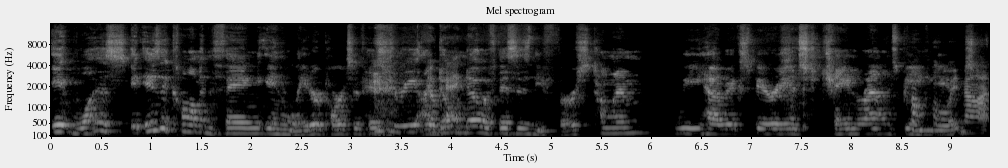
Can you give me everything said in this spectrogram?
It was it is a common thing in later parts of history. okay. I don't know if this is the first time we have experienced chain rounds being Hopefully used. not.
